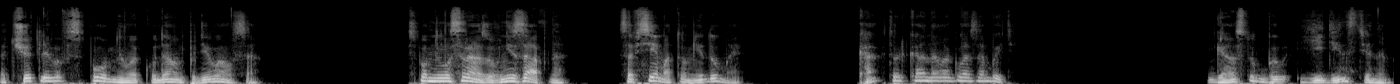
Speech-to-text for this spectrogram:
отчетливо вспомнила, куда он подевался. Вспомнила сразу, внезапно, совсем о том не думая. Как только она могла забыть? Галстук был единственным,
